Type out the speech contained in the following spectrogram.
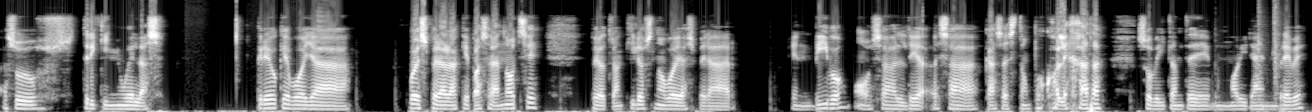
A sus triquiñuelas. Creo que voy a... Voy a esperar a que pase la noche, pero tranquilos, no voy a esperar en vivo. O sea, esa casa está un poco alejada, su habitante morirá en breve.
